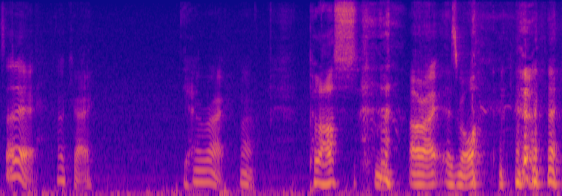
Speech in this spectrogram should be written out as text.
Is that it? Okay. Yeah. All right. Wow. plus Hmm. All right. There's more.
